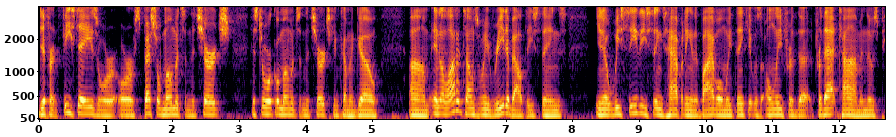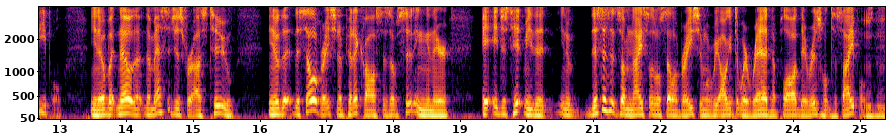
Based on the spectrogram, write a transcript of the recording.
different feast days or, or special moments in the church, historical moments in the church can come and go. Um, and a lot of times when we read about these things, you know, we see these things happening in the Bible and we think it was only for the for that time and those people, you know. But no, the, the message is for us too. You know, the, the celebration of Pentecost, as I was sitting in there, it, it just hit me that, you know, this isn't some nice little celebration where we all get to wear red and applaud the original disciples. Mm-hmm.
